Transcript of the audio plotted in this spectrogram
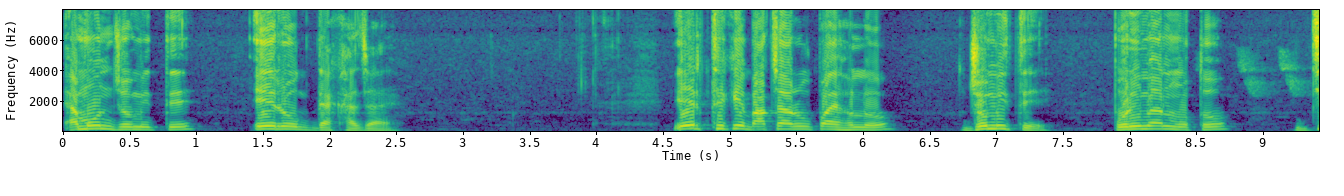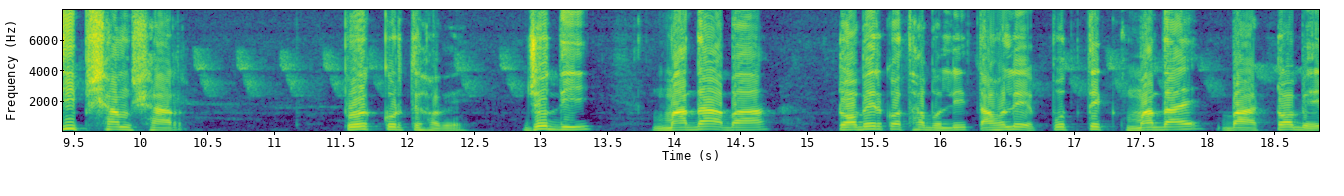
এমন জমিতে এ রোগ দেখা যায়। এর থেকে বাঁচার উপায় হলো জমিতে পরিমাণ মতো জিপসাম সার প্রয়োগ করতে হবে। যদি মাদা বা টবের কথা বলি, তাহলে প্রত্যেক মাদায় বা টবে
